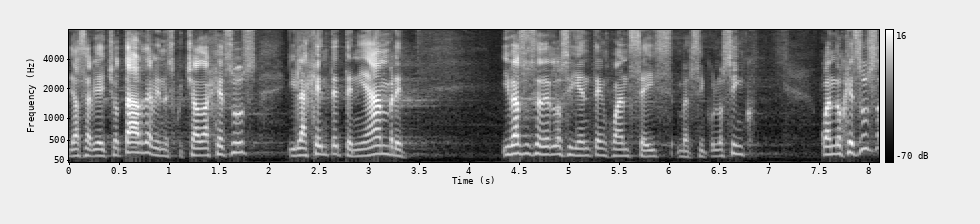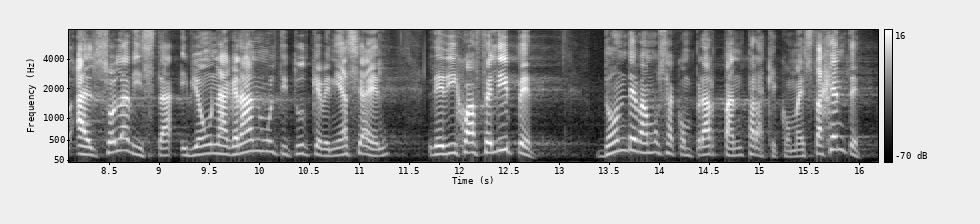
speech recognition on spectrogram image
ya se había hecho tarde, habían escuchado a Jesús y la gente tenía hambre. Y va a suceder lo siguiente en Juan 6, versículo 5. Cuando Jesús alzó la vista y vio una gran multitud que venía hacia él, le dijo a Felipe, ¿dónde vamos a comprar pan para que coma esta gente?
